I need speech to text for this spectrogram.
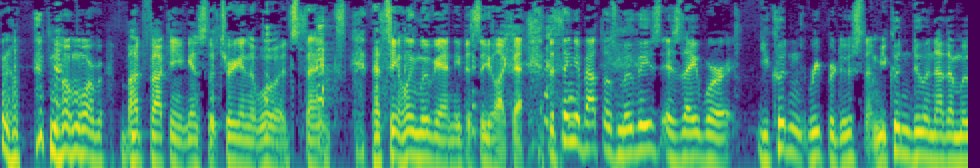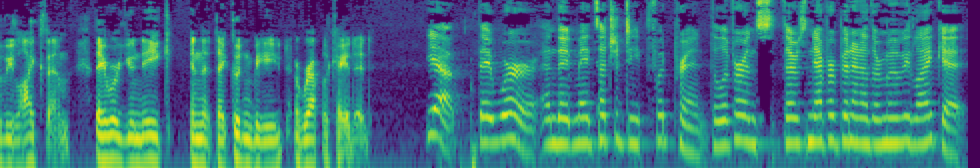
you know, no more butt fucking against the tree in the woods. Thanks. That's the only movie I need to see like that. The thing about those movies is they were you couldn't reproduce them. You couldn't do another movie like them. They were unique in that they couldn't be replicated. Yeah, they were, and they made such a deep footprint. Deliverance, there's never been another movie like it.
